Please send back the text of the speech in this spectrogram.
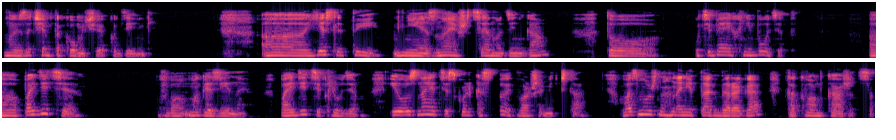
Ну и зачем такому человеку деньги? А, если ты не знаешь цену деньгам, то у тебя их не будет. А, пойдите в магазины, пойдите к людям и узнайте, сколько стоит ваша мечта. Возможно, она не так дорога, как вам кажется.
